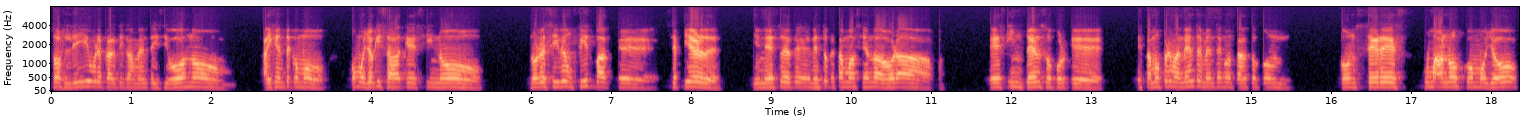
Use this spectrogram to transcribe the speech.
sos libre prácticamente y si vos no, hay gente como, como yo quizás que si no, no recibe un feedback eh, se pierde. Y en esto, en esto que estamos haciendo ahora es intenso porque estamos permanentemente en contacto con, con seres humanos como yo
